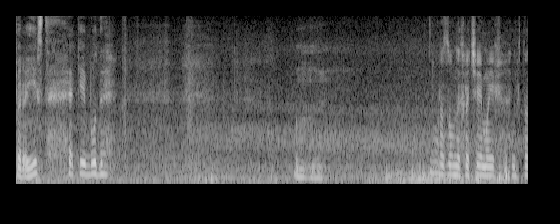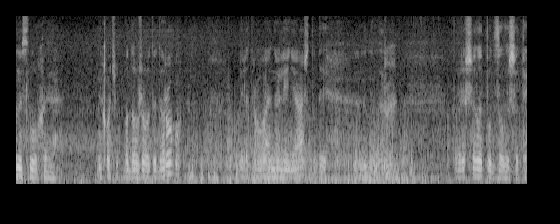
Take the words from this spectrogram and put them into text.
Переїзд, який буде. Мгм. Ну, розумних речей моїх ніхто не слухає. Не хочуть подовжувати дорогу біля трамвайної лінії аж туди наверх. Вирішили тут залишити.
